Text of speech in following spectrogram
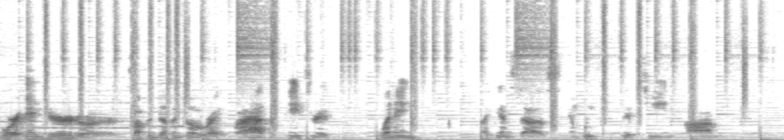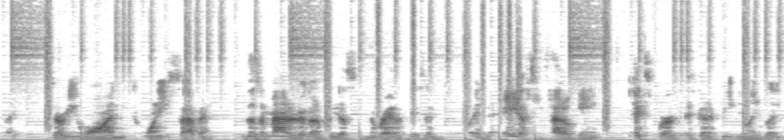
we're injured or something doesn't go right. But I have the Patriots winning against us in week 15. Um, like 31 27. It doesn't matter. They're going to beat us in the regular season. But in the AFC title game, Pittsburgh is going to beat New England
